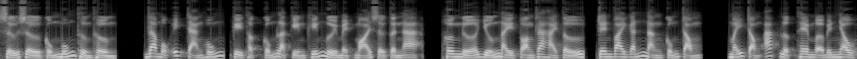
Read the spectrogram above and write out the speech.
sự sự cũng muốn thường thường. Ra một ít trạng húng, kỳ thật cũng là kiện khiến người mệt mỏi sự tình a. Hơn nữa dưỡng này toàn ra hài tử, trên vai gánh nặng cũng trọng. Mấy trọng áp lực thêm ở bên nhau,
